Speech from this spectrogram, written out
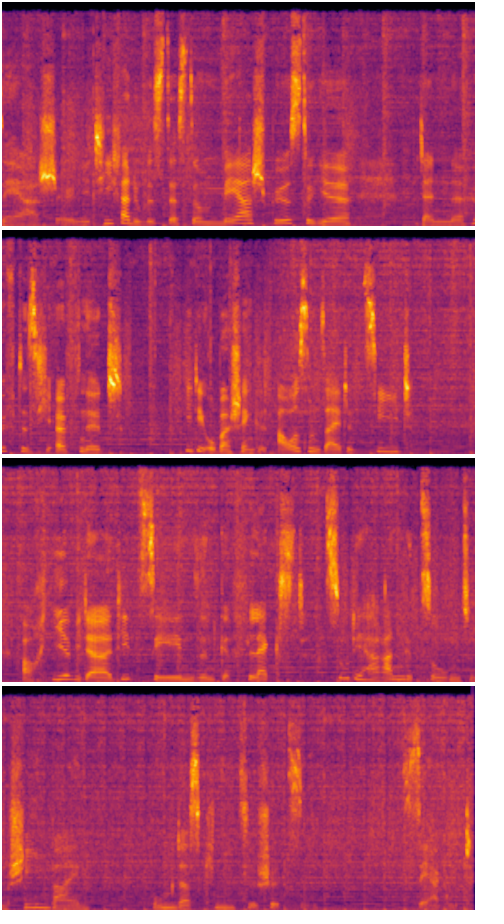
Sehr schön. Je tiefer du bist, desto mehr spürst du hier, wie deine Hüfte sich öffnet, wie die Oberschenkelaußenseite zieht. Auch hier wieder, die Zehen sind geflext, zu dir herangezogen zum Schienbein, um das Knie zu schützen. Sehr gut.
